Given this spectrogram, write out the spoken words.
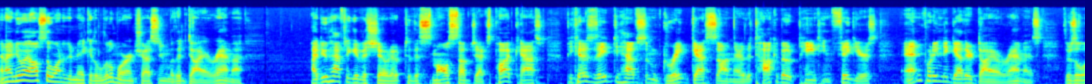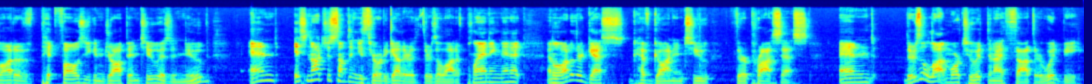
and I knew I also wanted to make it a little more interesting with a diorama. I do have to give a shout out to the Small Subjects podcast because they have some great guests on there that talk about painting figures and putting together dioramas. There's a lot of pitfalls you can drop into as a noob, and it's not just something you throw together. There's a lot of planning in it, and a lot of their guests have gone into their process. And there's a lot more to it than I thought there would be.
